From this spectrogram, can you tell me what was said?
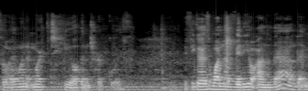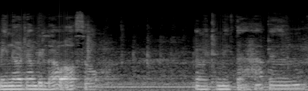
so I want it more teal than turquoise. If you guys want a video on that, let me know down below also. And we can make that happen.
